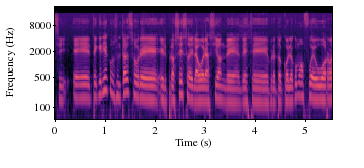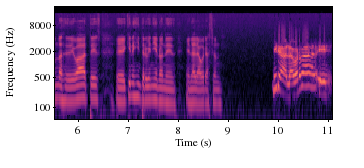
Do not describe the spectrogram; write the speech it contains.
Sí, eh, te quería consultar sobre el proceso de elaboración de, este protocolo. ¿Cómo fue? ¿Hubo rondas de debates? Eh, ¿Quiénes intervinieron en, la elaboración? Mira, la verdad, eh,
